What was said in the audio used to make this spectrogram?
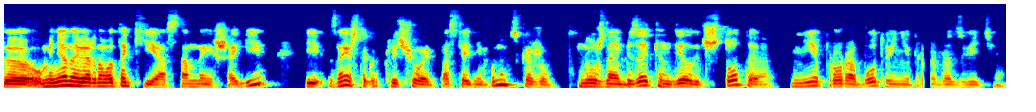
э, у меня, наверное, вот такие основные шаги. И знаешь, такой ключевой последний пункт скажу. Нужно обязательно делать что-то не про работу и не про развитие.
